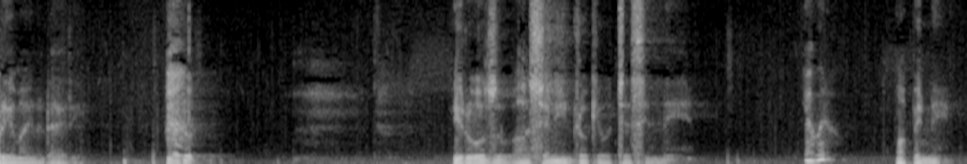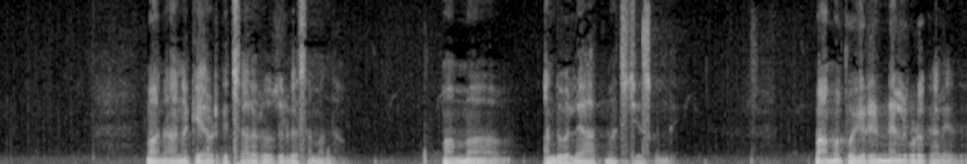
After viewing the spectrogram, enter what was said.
ప్రియమైన డైరీ. ఈరో ఈరోజు ఆ శని ఇంట్లోకి వచ్చేసింది. ఎవరు? మా పిన్ని. మా నాన్నకి ఆవిడకి చాలా రోజులుగా సంబంధం. మా అమ్మ అందువల్లే ఆత్మహత్య చేసుకుంది. మా అమ్మ పోయి రెండు నెలలు కూడా కాలేదు.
